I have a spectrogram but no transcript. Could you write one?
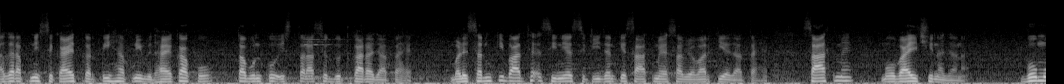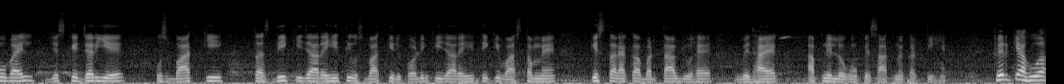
अगर अपनी शिकायत करती हैं अपनी विधायिका को तब उनको इस तरह से दुदकारा जाता है। बड़े शर्म की बात है सीनियर सिटीजन के साथ में ऐसा व्यवहार किया जाता है। साथ में मोबाइल छीना जाना। वो मोबाइल जिसके ज़रिए उस बात की तस्दीक की जा रही थी, उस बात की रिकॉर्डिंग की जा रही थी कि वास्तव में किस तरह का बर्ताव जो है विधायक अपने लोगों के साथ में करती हैं। फिर क्या हुआ?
